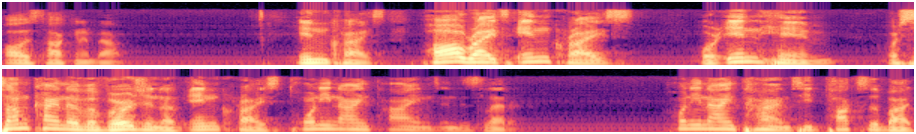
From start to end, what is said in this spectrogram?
Paul is talking about. In Christ. Paul writes in Christ, or in Him, or some kind of a version of in Christ 29 times in this letter. 29 times he talks about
